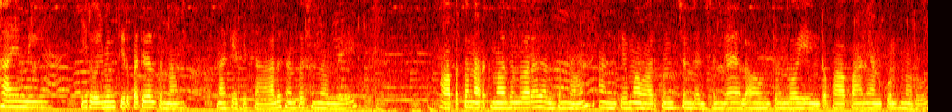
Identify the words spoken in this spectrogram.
హాయ్ అండి. ఈరోజు మేము తిరుపతి వెళ్తున్నాం. నాకైతే చాలా సంతోషంగా ఉంది. పాపతో నడక మార్గం ద్వారా వెళ్తున్నాం. అందుకే మా వారు కొంచెం టెన్షన్గా ఎలా ఉంటుందో ఏంటో పాప అని అనుకుంటున్నారు.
